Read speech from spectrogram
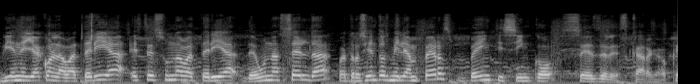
Viene ya con la batería. Esta es una batería de una celda, 400 mAh, 25 Cs de descarga, ¿ok?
